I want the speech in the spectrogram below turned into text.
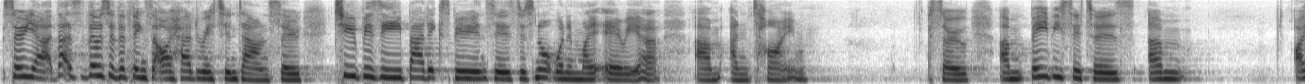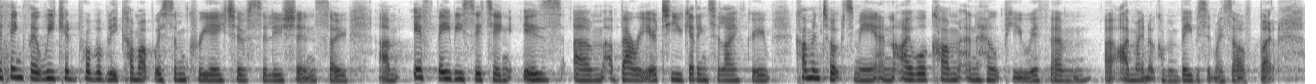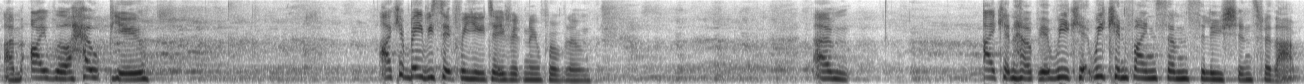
so yeah, that's, those are the things that I had written down. So too busy, bad experiences, there's not one in my area, um, and time. So um, babysitters, um, I think that we could probably come up with some creative solutions. So, um, if babysitting is um, a barrier to you getting to life group, come and talk to me, and I will come and help you with. Um, I might not come and babysit myself, but um, I will help you. I can babysit for you, David, no problem. I can help you. We can, we can find some solutions for that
